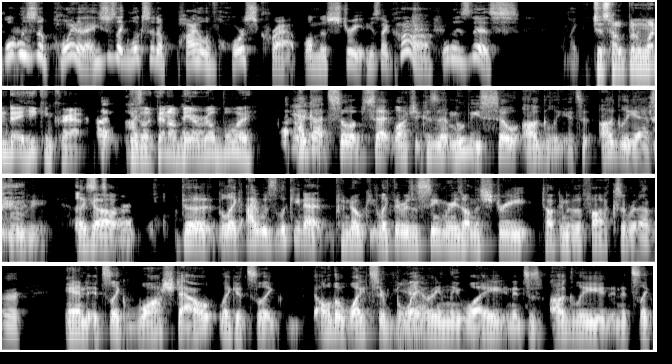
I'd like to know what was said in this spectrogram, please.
What was the point of that? He's just like looks at a pile of horse crap on the street. He's like, huh, what is this? I'm like, Just hoping one day he can crap. He's I, like, then I'll be a real boy. I got so upset watching because that movie's so ugly. It's an ugly ass movie. Like um, terrible. the like I was looking at Pinocchio. Like there was a scene where he's on the street talking to the fox or whatever, and it's like washed out. Like it's like all the whites are blaringly white, and it's just ugly. And it's like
